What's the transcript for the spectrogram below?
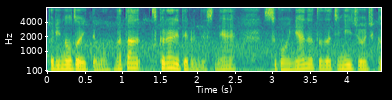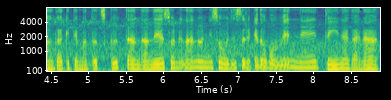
取り除いてもまた作られてるんですねすごいねあなたたち24時間かけてまた作ったんだねそれなのに掃除するけどごめんねと言いながら、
